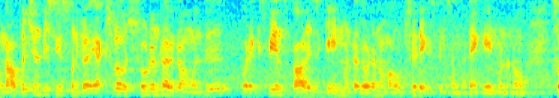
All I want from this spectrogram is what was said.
அந்த ஆப்பர்ச்சுனிட்டிஸ் யூஸ் பண்ணிக்கலாம் ஆக்சுவலாக ஒரு ஸ்டூடெண்ட்டாக இருக்கிறவங்க வந்து ஒரு எக்ஸ்பீரியன்ஸ் காலேஜ் கெயின் பண்ணுறத விட நம்ம அவுட் சைடு எக்ஸ்பீரியன்ஸ் நம்ம நிறைய கெயின் பண்ணணும். ஸோ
